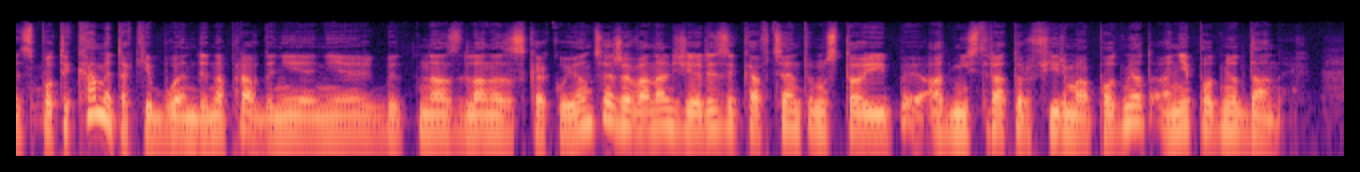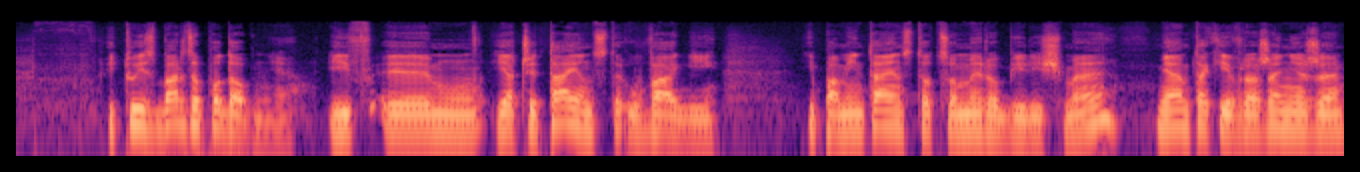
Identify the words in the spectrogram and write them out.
e, spotykamy takie błędy, naprawdę nie, nie jakby nas, dla nas zaskakujące, że w analizie ryzyka w centrum stoi administrator, firma, podmiot, a nie podmiot danych. I tu jest bardzo podobnie. I w, ja czytając te uwagi i pamiętając to, co my robiliśmy, miałem takie wrażenie, że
